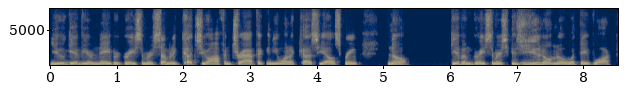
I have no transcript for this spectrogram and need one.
you give your neighbor grace and mercy. Somebody cuts you off in traffic and you want to cuss, yell, scream. No, give them grace and mercy because you don't know what they've walked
